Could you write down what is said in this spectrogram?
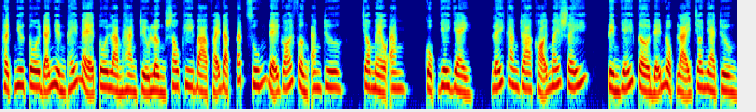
Hệt như tôi đã nhìn thấy mẹ tôi làm hàng triệu lần sau khi bà phải đặt tách xuống để gói phần ăn trưa, cho mèo ăn, cột dây giày, lấy khăn ra khỏi máy sấy, tìm giấy tờ để nộp lại cho nhà trường,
